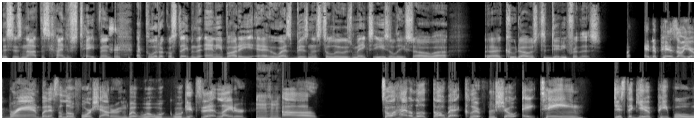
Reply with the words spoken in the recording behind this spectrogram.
This is not this kind of statement, a political statement that anybody uh, who has business to lose makes easily. So, uh, uh, kudos to Diddy for this. it depends on your brand, but that's a little foreshadowing. But we'll we'll, we'll get to that later. Mm-hmm. So I had a little throwback clip from show 18 just to give people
